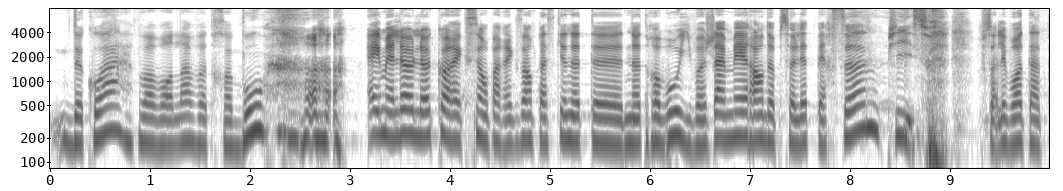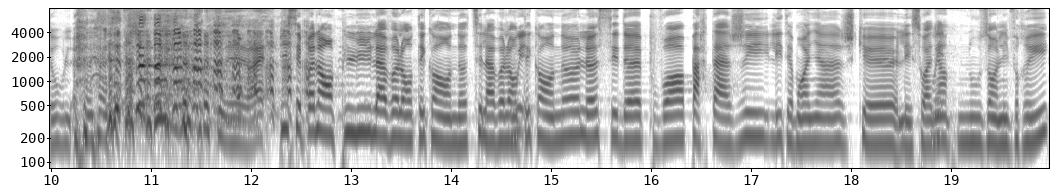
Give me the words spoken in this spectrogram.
de quoi va avoir là votre robot? hey, mais là, là, correction, par exemple, parce que notre, euh, notre robot, il va jamais rendre obsolète personne. Puis vous allez voir tantôt. Là. Puis c'est pas non plus la volonté qu'on a. la volonté qu'on a, là, c'est de pouvoir partager les témoignages que les soignantes nous ont livrés,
